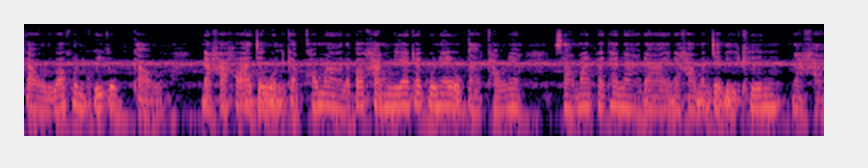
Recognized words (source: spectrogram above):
เก่าหรือว่าคนคุยเก่าๆนะคะ เขาอาจจะวนกลับเข้ามาแล้วก็ครั้งนี้ถ้าคุณให้โอกาสเขาเนี่ยสามารถพัฒนาได้นะคะ มันจะดีขึ้นนะคะ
